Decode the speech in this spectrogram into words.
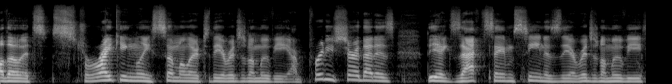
Although it's strikingly similar to the original movie, I'm pretty sure that is the exact same scene as the original movie.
